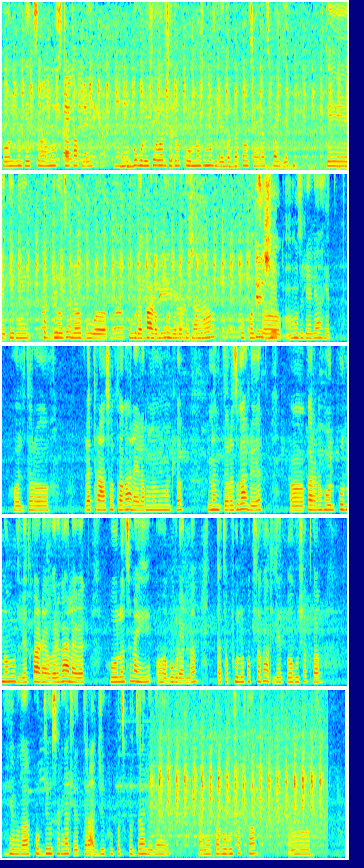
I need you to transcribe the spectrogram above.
होल लगेच मुजतात आपले. आणि बुगडीचे वरचे तर पूर्णच मुजलेत आता टोचायलाच पाहिजेत ते तिने खूप दिवस झालं बु बुगड्या काढून ठेवलेल्या त्याच्यामुळं खूपच मुजलेले आहेत. होल तर तिला त्रास होता घालायला म्हणून मी म्हटलं नंतरच घालूयात. कारण होल पूर्ण मुजलेत काड्या वगैरे घालाव्यात. होलच नाही बुगड्यांना. तर आता फुलं फक्त घातलेत बघू शकता. हे बघा खूप दिवसांनी घातलेत तर आजी खूपच खुश झालेली आहे. आणि आता बघू शकता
